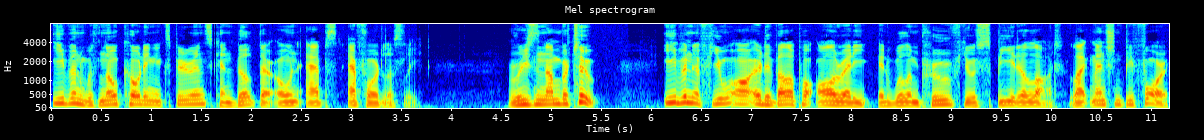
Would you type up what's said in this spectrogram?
even with no coding experience, can build their own apps effortlessly. Reason number two, Even if you are a developer already, it will improve your speed a lot. Like mentioned before,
